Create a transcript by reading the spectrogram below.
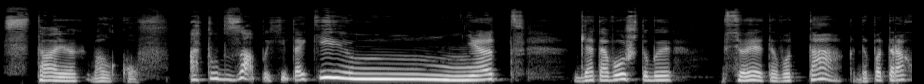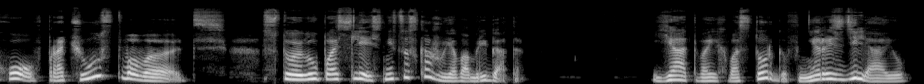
стая волков». А тут запахи такие... Нет, для того, чтобы все это вот так, до потрохов прочувствовать, стоило упасть лестницы, скажу я вам, ребята. «Я твоих восторгов не разделяю»,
